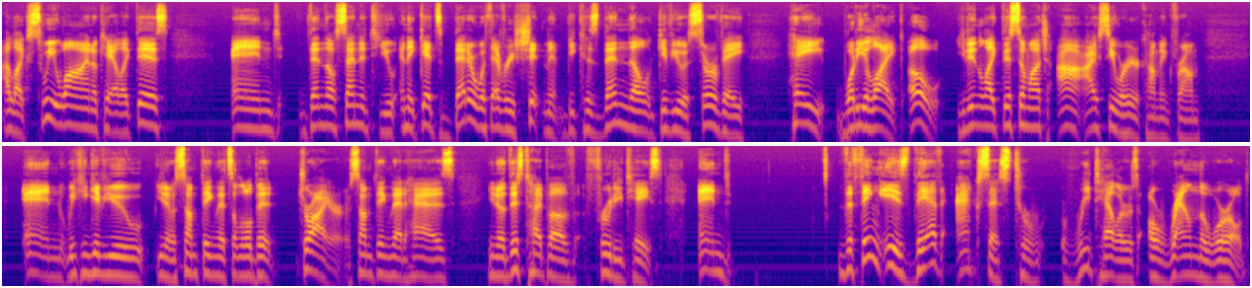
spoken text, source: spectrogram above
I like sweet wine. Okay, I like this, and then they'll send it to you, and it gets better with every shipment because then they'll give you a survey. Hey, what do you like? Oh, you didn't like this so much. Ah, I see where you're coming from, and we can give you, you know, something that's a little bit drier, something that has, you know, this type of fruity taste, and the thing is, they have access to retailers around the world.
